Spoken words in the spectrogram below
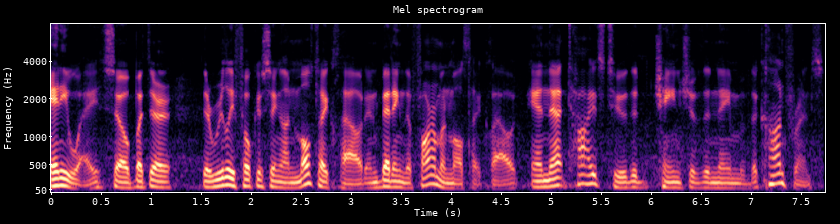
anyway. So, but they're they're really focusing on multi-cloud and betting the farm on multi-cloud, and that ties to the change of the name of the conference.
